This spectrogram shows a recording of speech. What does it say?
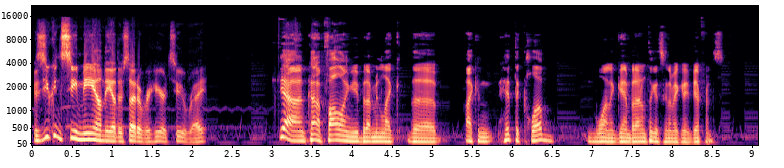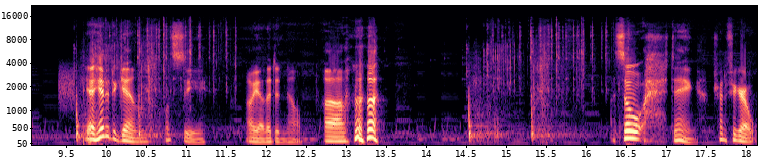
Because you can see me on the other side over here too, right? Yeah, I'm kind of following you, but I mean, like the I can hit the club one again, but I don't think it's going to make any difference. Yeah, hit it again. Let's see. Oh yeah, that didn't help. Uh, so, dang, I'm trying to figure out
